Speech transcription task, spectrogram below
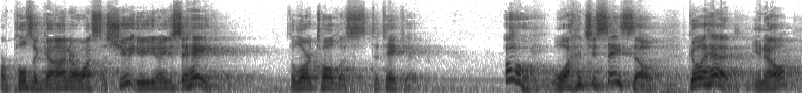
or pulls a gun or wants to shoot you, you know, you just say, Hey, the Lord told us to take it. Oh, why didn't you say so? Go ahead, you know?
